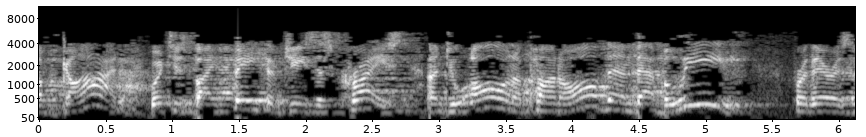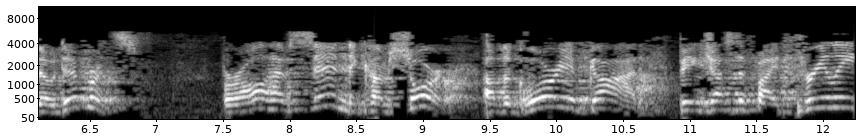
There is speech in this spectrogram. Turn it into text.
of God, which is by faith of Jesus Christ, unto all and upon all them that believe, for there is no difference. For all have sinned and come short of the glory of God, being justified freely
